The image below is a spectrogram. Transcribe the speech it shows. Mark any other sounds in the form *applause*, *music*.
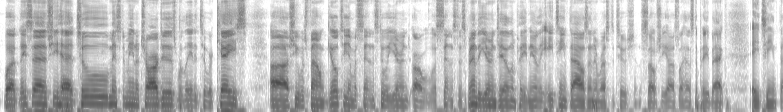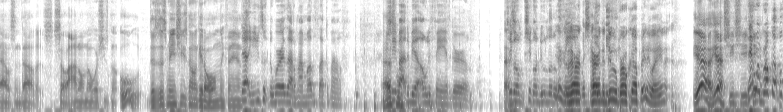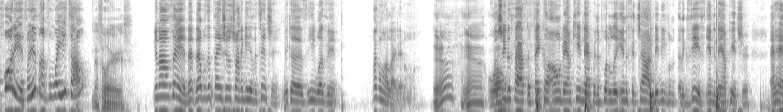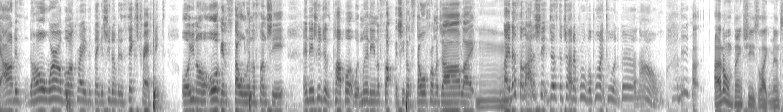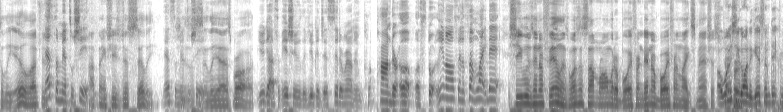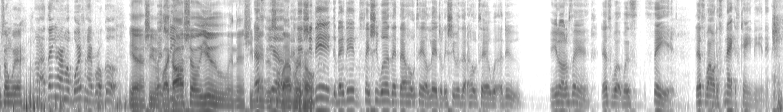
But they said she had two misdemeanor charges related to her case. Uh, she was found guilty and was sentenced to a year in, or was sentenced to spend a year in jail and paid nearly eighteen thousand in restitution. So she also has to pay back eighteen thousand dollars. So I don't know where she's going. Ooh, does this mean she's gonna get an OnlyFans? Yeah, you took the words out of my motherfucking mouth. That's she about to be an OnlyFans girl. She gonna she gonna do little Yeah, her, her and the dude broke up anyway, ain't it? Yeah, yeah. She she They she, were broke up before then. From his from where he talked. That's hilarious. You know what I'm saying? That that was the thing she was trying to get his attention because he wasn't fucking with her like that no more. Yeah, yeah. So Well, she decides to fake her own damn kidnapping and put a little innocent child that didn't even exist in the damn picture and had all this the whole world going crazy thinking she done been sex trafficked or you know her organs stolen or some shit. And then she just pop up with money in a sock that she done stole from a job. Like Mm. like that's a lot of shit just to try to prove a point to it. Girl, no. Nigga, I, I don't think she's like mentally ill. I just that's some mental shit. I think she's just silly. That's some She's mental a shit. silly ass broad. You got some issues if you could just sit around and p- ponder up a story, you know what I'm saying, or something like that. She was in her feelings. Wasn't something wrong with her boyfriend? Didn't her boyfriend like smash a Or wasn't she going to get some dick from somewhere? No, I think her and her boyfriend had broke up. Yeah, she was But like, she- "I'll show you," and then she made this yeah. elaborate and then she did. They did say she was at that hotel. Allegedly, she was at a hotel with a dude. You know what I'm saying? That's what was said. That's why all the snacks came in at.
